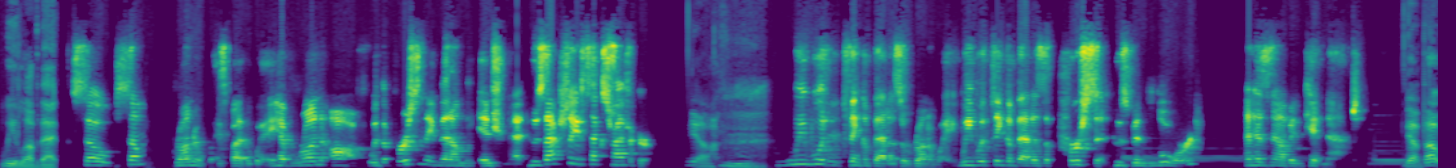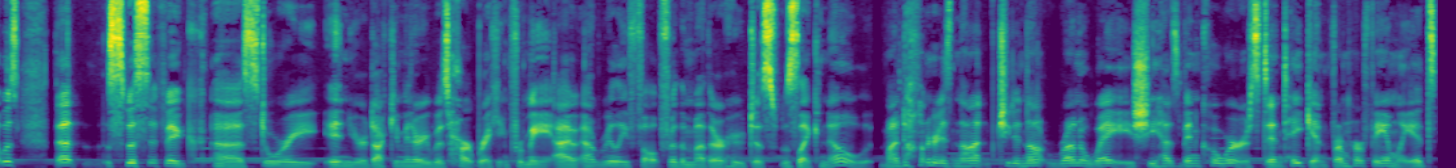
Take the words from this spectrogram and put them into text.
We love that. So some runaways, by the way, have run off with a person they met on the internet who's actually a sex trafficker. Yeah. Mm. We wouldn't think of that as a runaway. We would think of that as a person who's been lured and has now been kidnapped. Yeah, that was that specific uh, story in your documentary was heartbreaking for me. I, I, really felt for the mother who just was like, "No, my daughter is not. She did not run away. She has been coerced and taken from her family." It's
